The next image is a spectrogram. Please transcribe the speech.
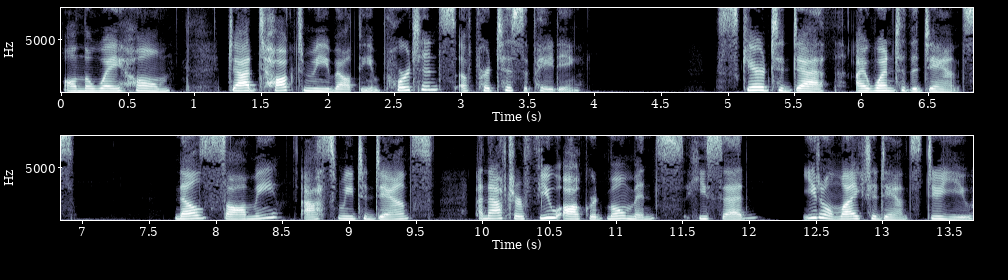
On the way home, Dad talked to me about the importance of participating. Scared to death, I went to the dance. Nels saw me, asked me to dance, and after a few awkward moments, he said, You don't like to dance, do you?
